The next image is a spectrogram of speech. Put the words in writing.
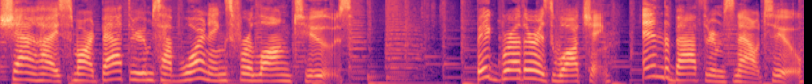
Shanghai smart bathrooms have warnings for long twos. Big Brother is watching. In the bathrooms now, too.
